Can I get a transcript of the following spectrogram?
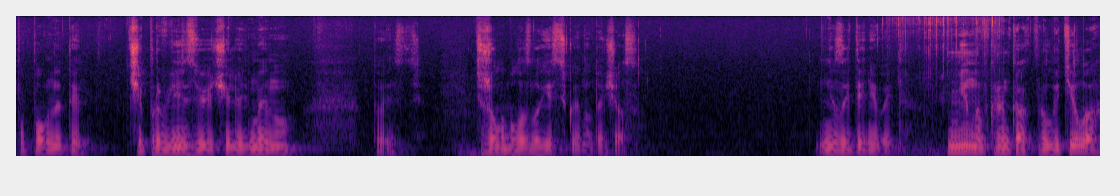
поповнити чи провізію, чи людьми. Ну, тобто, тяжело було з логістикою на той час. Ні зайти, ні вийти. Міна в кринках прилетіла,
